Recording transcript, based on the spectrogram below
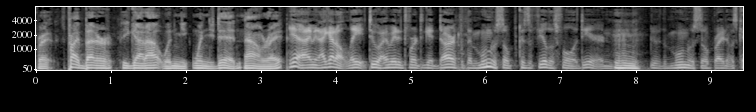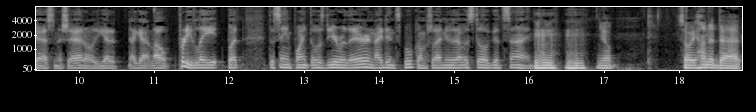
Right. It's probably better you got out when you when you did now, right? Yeah, I mean, I got out late too. I waited for it to get dark, but the moon was so because the field was full of deer, and Mm-hmm. the moon was so bright it was casting a shadow. You got I got out pretty late, but at the same point, those deer were there, and I didn't spook them, so I knew that was still a good sign. Mm-hmm. Yep. So we hunted that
